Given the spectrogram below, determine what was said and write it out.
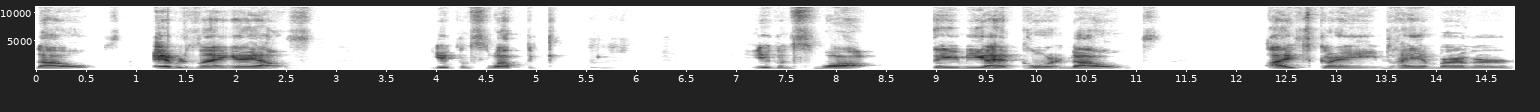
dogs, everything else. You can swap the you can swap. Then you had corn dogs, ice creams, hamburgers,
